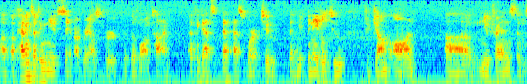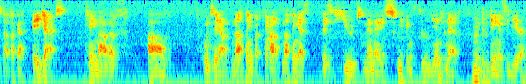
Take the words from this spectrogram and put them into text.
of of having something new to say about Rails for, for a good long time. I think that's that has worked too. That we've been able to to jump on um, new trends and stuff like that. Ajax came out of um, I wouldn't say out of nothing, but came out of nothing as this huge meme sweeping through the internet in the Mhm. beginning of the year.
